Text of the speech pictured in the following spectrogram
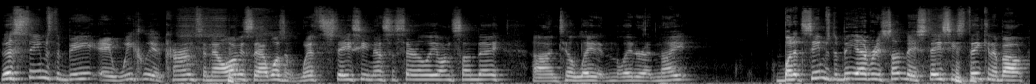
this seems to be a weekly occurrence. And now, obviously, I wasn't with Stacy necessarily on Sunday uh, until late at, later at night. But it seems to be every Sunday Stacy's thinking about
